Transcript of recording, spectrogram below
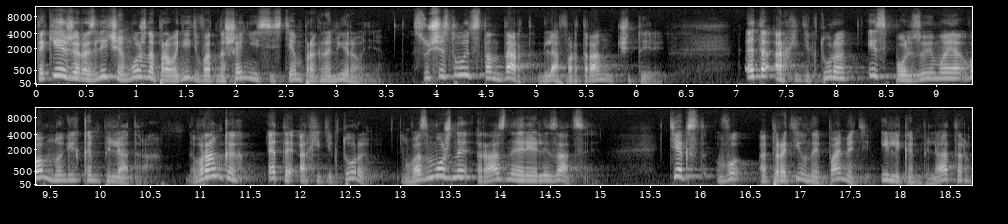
Такие же различия можно проводить в отношении систем программирования. Существует стандарт для Fortran 4. Это архитектура, используемая во многих компиляторах. В рамках этой архитектуры возможны разные реализации – Текст в оперативной памяти или компилятор,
